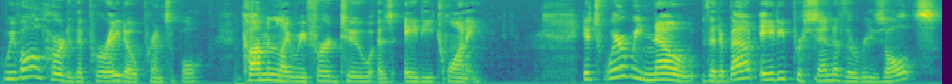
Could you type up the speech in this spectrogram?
We've all heard of the Pareto principle, commonly referred to as 80 20. It's where we know that about 80% of the results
